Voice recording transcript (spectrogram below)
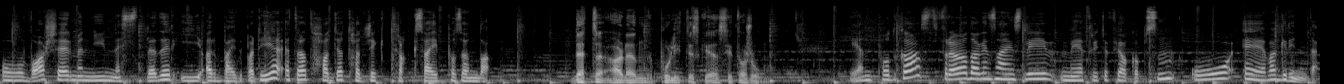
Og hva skjer med ny nestleder i Arbeiderpartiet etter at Hadia Tajik trakk seg på søndag? Dette er den politiske situasjonen. En podkast fra Dagens Næringsliv med Fridtjof Jacobsen og Eva Grinde.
